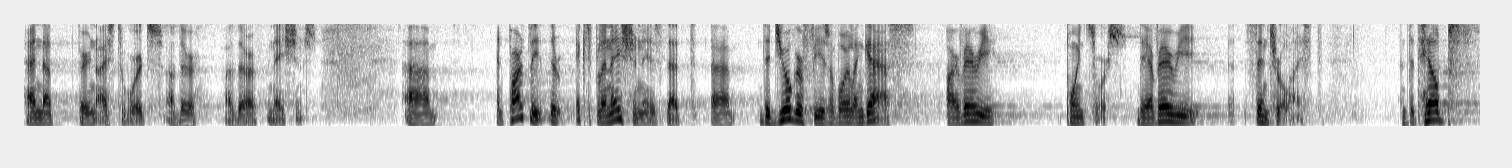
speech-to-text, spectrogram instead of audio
and not very nice towards other, other nations. Um, and partly the explanation is that uh, the geographies of oil and gas are very point source, they are very centralized. And that helps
